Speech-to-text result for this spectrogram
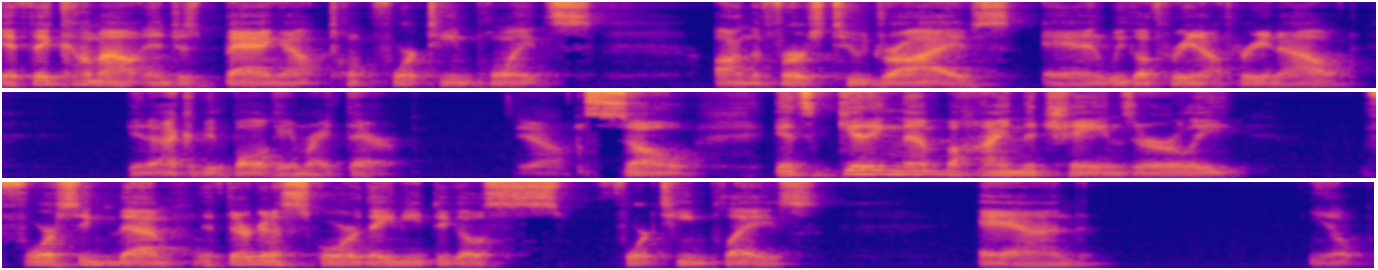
If they come out and just bang out 14 points on the first two drives and we go three and out, three and out, you know, that could be the ball game right there. Yeah. So it's getting them behind the chains early, forcing them, if they're going to score, they need to go 14 plays and, you know,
